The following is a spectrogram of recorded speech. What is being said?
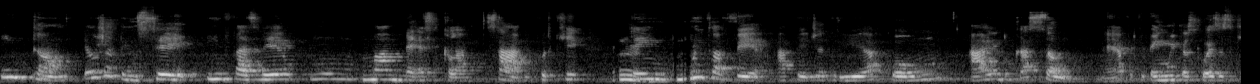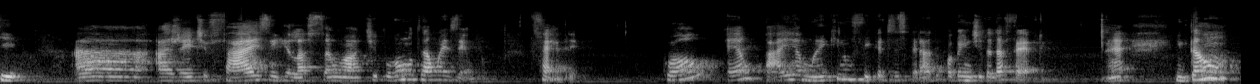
Então, eu já pensei em fazer um, uma mescla, sabe? Porque hum. tem muito a ver a pediatria com a educação, né? Porque tem muitas coisas que a, a gente faz em relação a, tipo, vamos dar um exemplo: febre. Qual é o pai e a mãe que não fica desesperado com a bendita da febre? Né? Então,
